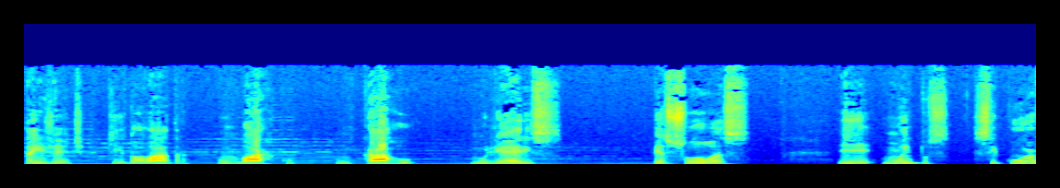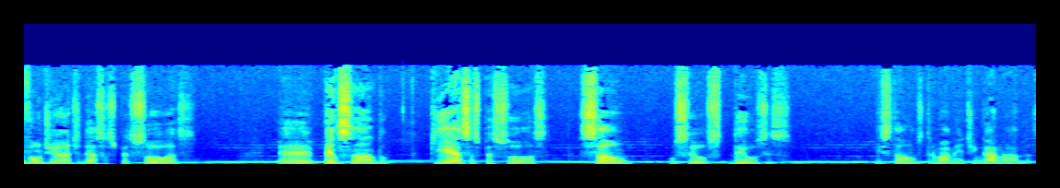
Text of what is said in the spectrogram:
Tem gente que idolatra um barco, um carro, mulheres, pessoas, e muitos se curvam diante dessas pessoas é, pensando que essas pessoas são os seus deuses. Estão extremamente enganadas.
